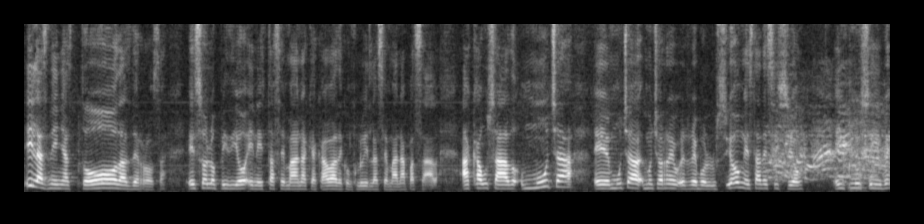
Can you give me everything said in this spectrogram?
y las niñas todas de rosa. Eso lo pidió en esta semana que acaba de concluir la semana pasada. Ha causado mucha, eh, mucha, mucha re- revolución esta decisión, inclusive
